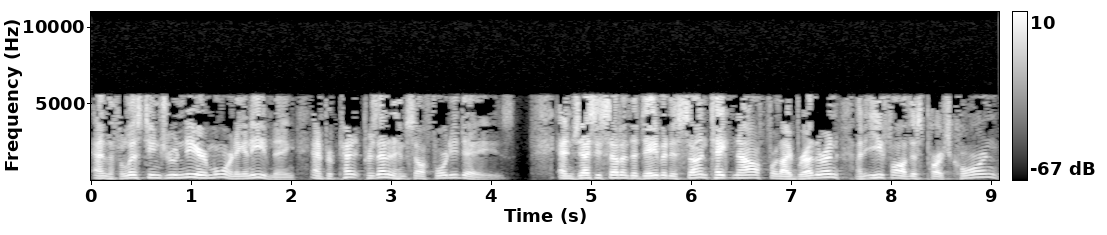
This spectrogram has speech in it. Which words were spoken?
And the Philistine drew near morning and evening and presented himself forty days. And Jesse said unto David his son, Take now for thy brethren an ephah of this parched corn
